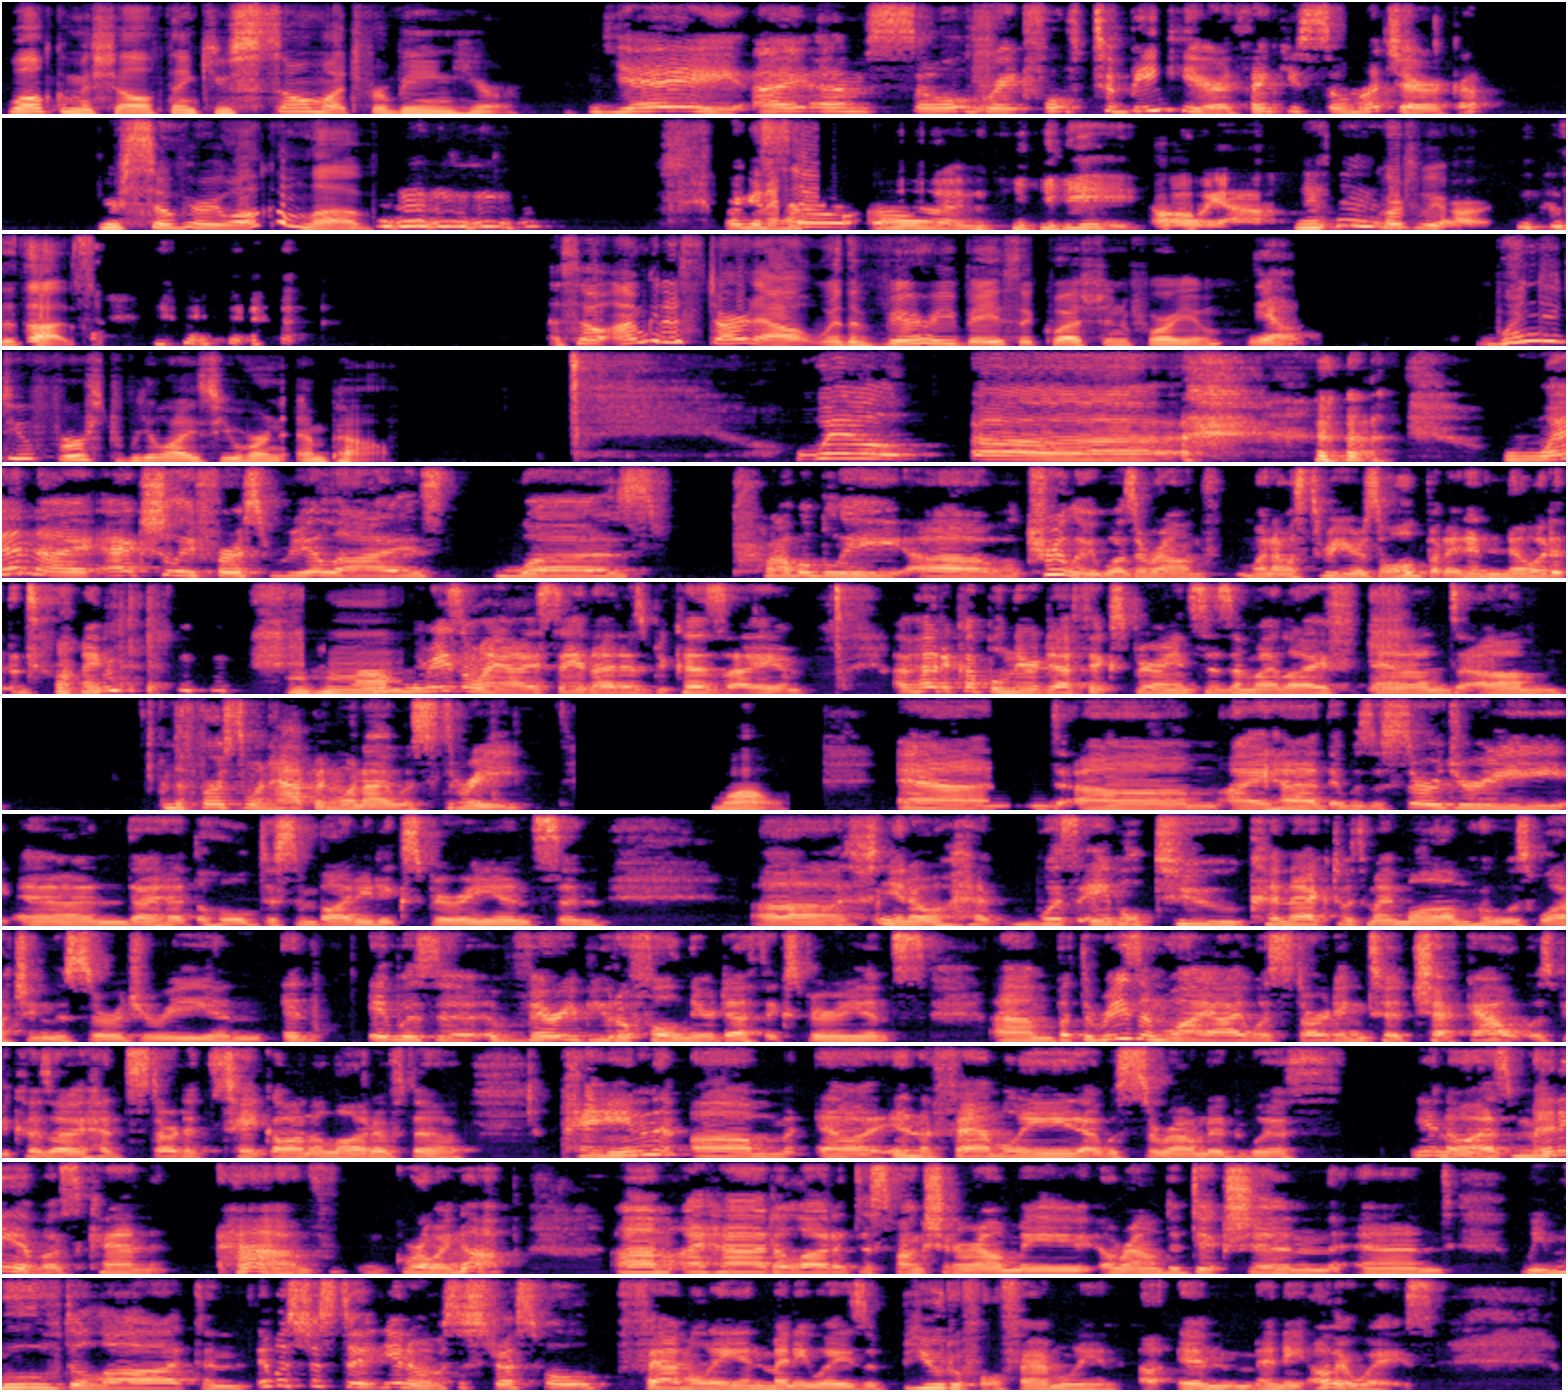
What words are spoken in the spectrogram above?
Welcome, Michelle. Thank you so much for being here. Yay. I am so grateful to be here. Thank you so much, Erica. You're so very welcome, love. We're going to so, have fun. Um, oh, yeah. of course we are, because it's us. So I'm going to start out with a very basic question for you. Yeah. When did you first realize you were an empath? Well, uh, when I actually first realized was probably, uh, well, truly was around when I was three years old, but I didn't know it at the time. mm-hmm. um, the reason why I say that is because I, I've had a couple near death experiences in my life, and um, the first one happened when I was three. Wow. And um, I had, there was a surgery and I had the whole disembodied experience and, uh, you know, had, was able to connect with my mom who was watching the surgery. And it, it was a, a very beautiful near death experience. Um, but the reason why I was starting to check out was because I had started to take on a lot of the pain um, uh, in the family. I was surrounded with you know, as many of us can have growing up, um, I had a lot of dysfunction around me around addiction, and we moved a lot, and it was just a you know it was a stressful family in many ways, a beautiful family in uh, in many other ways.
